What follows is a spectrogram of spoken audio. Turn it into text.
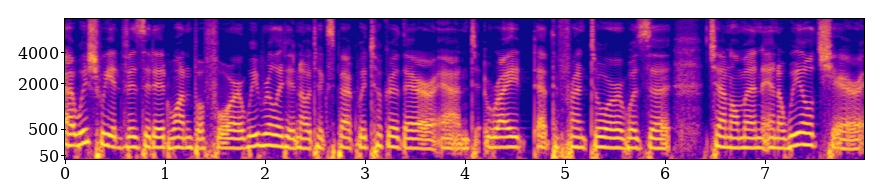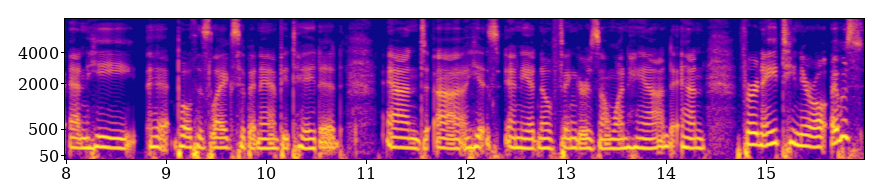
I wish we had visited one before. We really didn't know what to expect. We took her there, and right at the front door was a gentleman in a wheelchair, and he both his legs had been amputated, and uh, his and he had no fingers on one hand. And for an 18 year old, it was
